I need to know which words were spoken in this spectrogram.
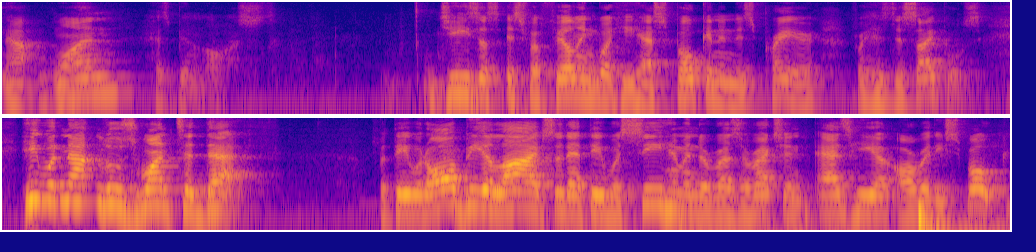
Not one has been lost. Jesus is fulfilling what he has spoken in his prayer for his disciples. He would not lose one to death, but they would all be alive so that they would see him in the resurrection as he already spoke.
